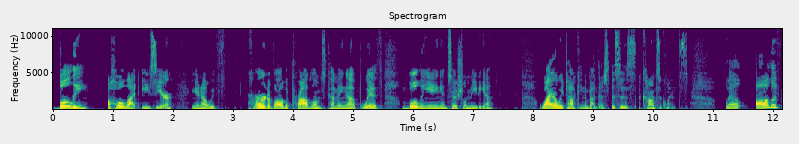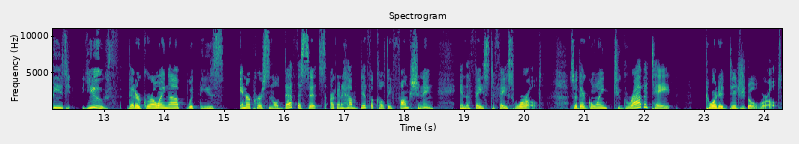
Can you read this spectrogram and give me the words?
bully a whole lot easier. You know, we've heard of all the problems coming up with bullying and social media. Why are we talking about this? This is a consequence. Well, all of these youth that are growing up with these interpersonal deficits are going to have difficulty functioning in the face to face world. So they're going to gravitate toward a digital world,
